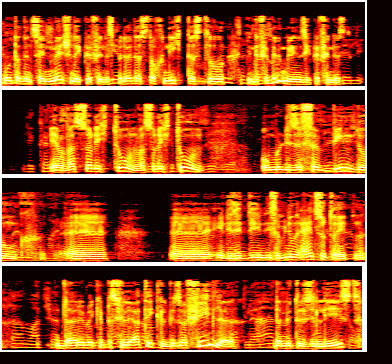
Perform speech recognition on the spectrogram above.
unter den zehn Menschen dich befindest, bedeutet das doch nicht, dass du in der Verbindung mit ihnen sich befindest. Ja, aber was soll ich tun? Was soll ich tun, um diese Verbindung äh, äh, in, diese, in die Verbindung einzutreten? Darüber gibt es viele Artikel, wie so viele, damit du sie liest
